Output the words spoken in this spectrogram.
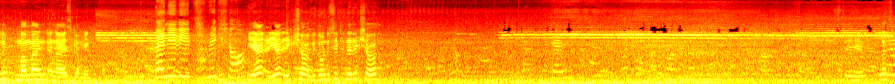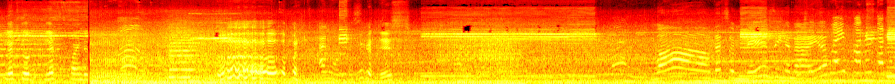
Look, Mama and Anna is coming. When it is rickshaw, Yeah, yeah, rickshaw. We're going to sit in the rickshaw. Stay here. Let's let's go. Let's find it. Oh, open Look at this. Wow, that's amazing, Anaya. Way better than the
